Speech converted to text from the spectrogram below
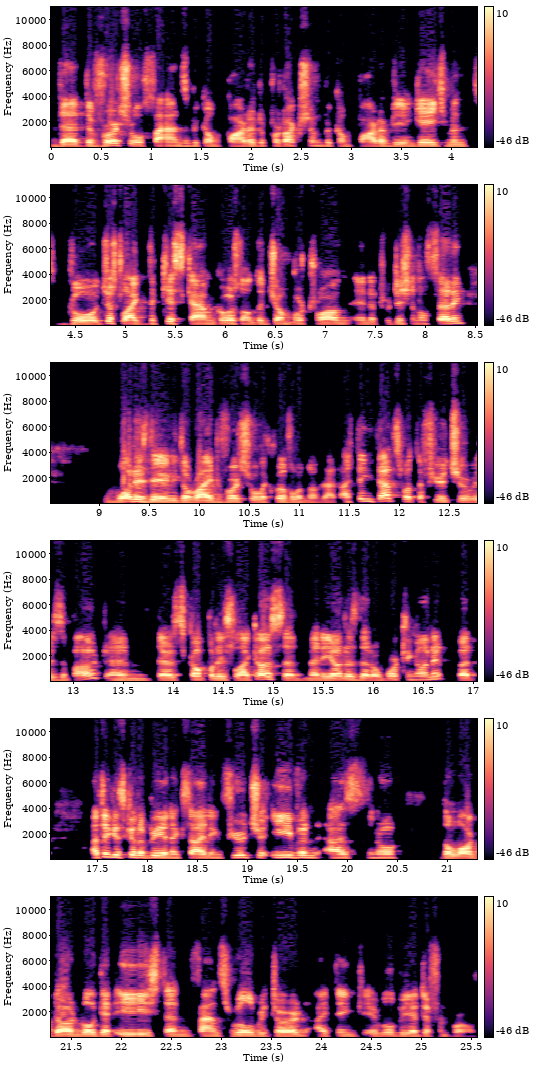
that the virtual fans become part of the production, become part of the engagement, go just like the kiss cam goes on the Jumbotron in a traditional setting. What is the, the right virtual equivalent of that? I think that's what the future is about. And there's companies like us and many others that are working on it. But I think it's going to be an exciting future, even as, you know, the lockdown will get eased and fans will return, I think it will be a different world.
